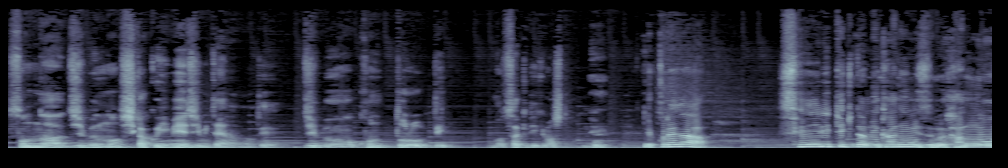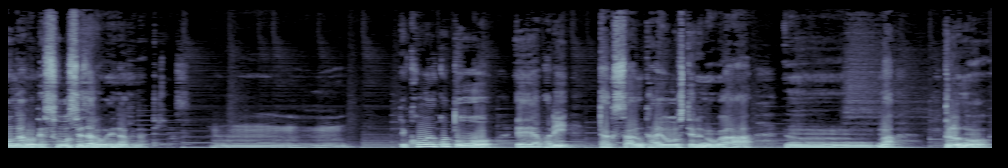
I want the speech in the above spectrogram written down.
そんな自分の視覚イメージみたいなので、自分をコントロールで、まあ、さっきできましたもんね。で、これが、生理的なメカニズム、反応なので、そうせざるを得なくなってきます。うーん。で、こういうことを、えーやっぱり、たくさん対応してるのが、うーん、まあ、プロの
